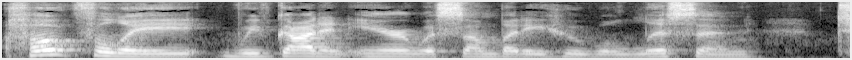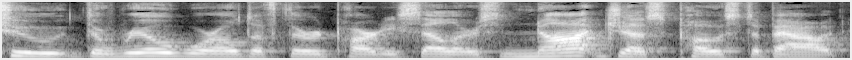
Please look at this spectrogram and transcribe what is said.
hopefully, we've got an ear with somebody who will listen to the real world of third party sellers, not just post about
